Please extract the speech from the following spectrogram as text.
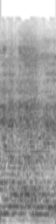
Do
